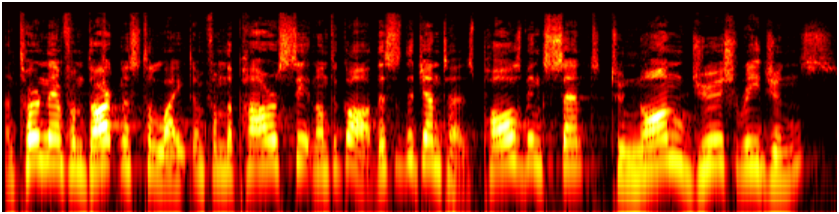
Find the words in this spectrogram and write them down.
and turn them from darkness to light and from the power of Satan unto God. This is the Gentiles. Paul's being sent to non Jewish regions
